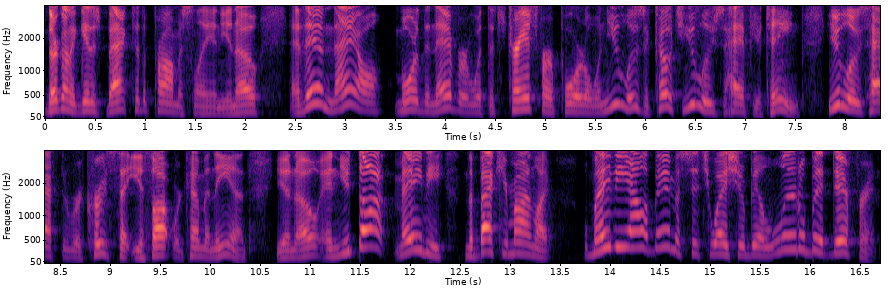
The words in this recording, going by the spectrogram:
they're going to get us back to the promised land. You know, and then now more than ever with the transfer portal, when you lose a coach, you lose half your team. You lose half the recruits that you thought were coming in. You know, and you thought maybe in the back of your mind like. Maybe Alabama's situation will be a little bit different,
